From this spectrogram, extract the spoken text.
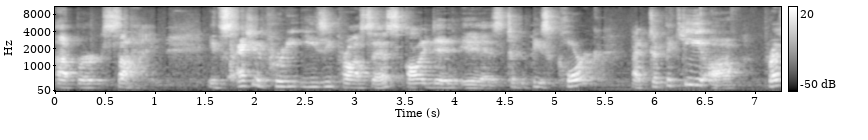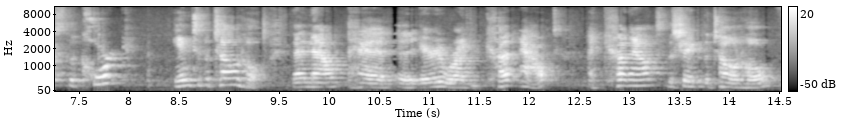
upper side. It's actually a pretty easy process. All I did is took a piece of cork, I took the key off, pressed the cork into the tone hole. That now had an area where I could cut out. I cut out the shape of the tone hole,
